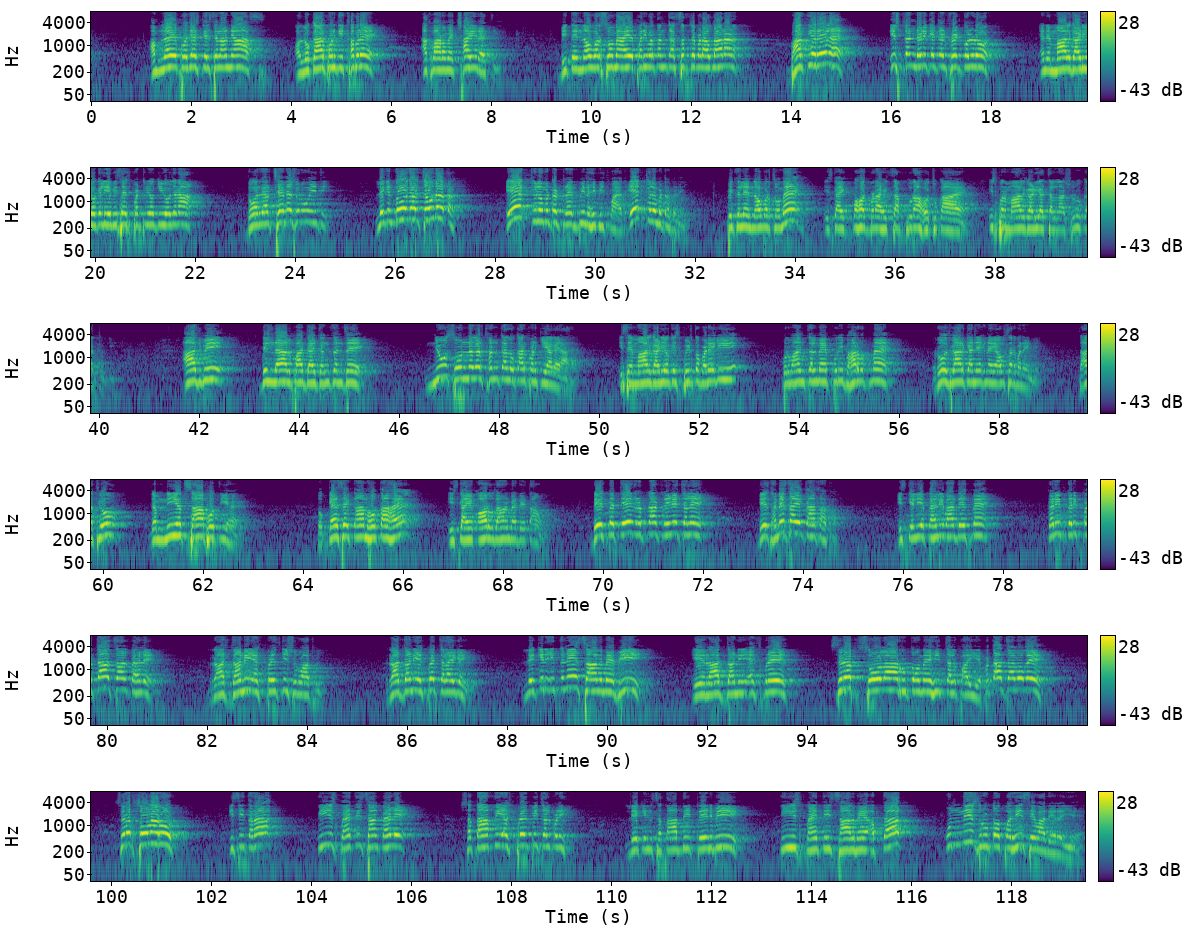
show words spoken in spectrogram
अब नए प्रोजेक्ट के शिलान्यास और लोकार्पण की खबरें अखबारों में छाई रहती बीते नौ वर्षों में आए परिवर्तन का सबसे बड़ा उदाहरण भारतीय रेल है, ईस्टर्न डेडिकेटेड फ्रेट कॉरिडोर, यानी मालगाड़ियों के लिए विशेष पटरियों की योजना 2006 में शुरू हुई थी। लेकिन 2014 तक एक किलोमीटर ट्रैक भी नहीं बीच पाया था, एक किलोमीटर भी नहीं। पिछले नौ वर्षों में इसका एक बहुत बड़ा हिस्सा पूरा हो चुका है। इस पर मालगाड़ियाँ चलना शुरू कर चुकी है। आज भी दीनदयाल उपाध्याय जंक्शन से न्यू सोननगर खंड का लोकार्पण किया गया है। इसे मालगाड़ियों की स्पीड तो बढ़ेगी पूर्वांचल में, पूरी भारत में रोज़गार के अनेक नए अवसर बनेंगे। साथियों, जब नीयत साफ़ होती है तो कैसे काम होता है? इसका एक और उदाहरण मैं देता हूँ। देश में तेज रफ्तार ट्रेनें चले, देश हमेशा ये चाहता था। इसके लिए पहली बार देश में करीब करीब 50 साल पहले राजधानी एक्सप्रेस की शुरुआत हुई। राजधानी एक्सप्रेस चलाई गई। लेकिन इतने साल में भी ये राजधानी एक्सप्रेस सिर्फ़ 16 रूटों में ही चल पाई है। 50 साल हो गए। सिर्फ़ 16 रूट। इसी तरह 30-35 साल पहले शताब्दी एक्सप्रेस भी चल पड़ी, लेकिन शताब्दी ट्रेन भी 30-35 साल में अब तक 19 रूटों पर ही सेवा दे रही है।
